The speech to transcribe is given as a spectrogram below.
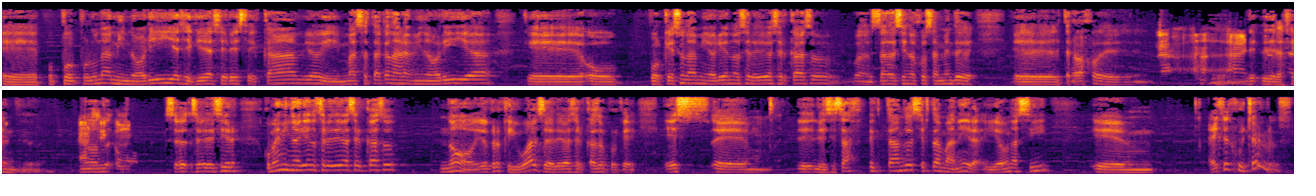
eh, por, una minoría se quiere hacer este cambio y más atacan a la minoría que o porque es una minoría no se le debe hacer caso bueno están haciendo justamente el trabajo de, de, de la gente ¿no? Es es decir, como es minoría no se le debe hacer caso. No, yo creo que igual se le debe hacer caso porque es eh, les está afectando de cierta manera y aún así eh, hay que escucharlos.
